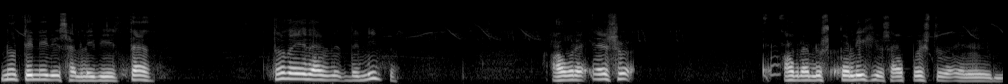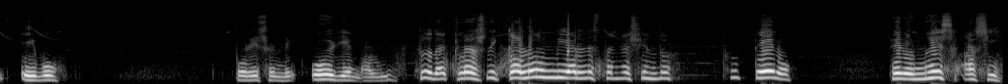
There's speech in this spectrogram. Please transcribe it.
no tener esa libertad. Todo era delito. Ahora eso, ahora los colegios han puesto el Evo, por eso le odian al hijo. Toda clase de Colombia le están haciendo, pero, pero no es así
